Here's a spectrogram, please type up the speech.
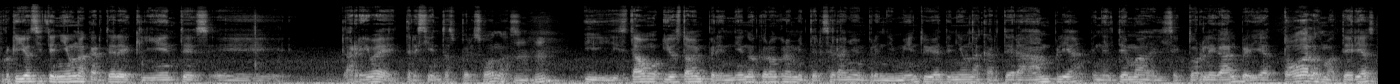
porque yo sí tenía una cartera de clientes arriba de 300 personas. Y estaba, yo estaba emprendiendo, creo que era mi tercer año de emprendimiento, yo ya tenía una cartera amplia en el tema del sector legal, veía todas las materias.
